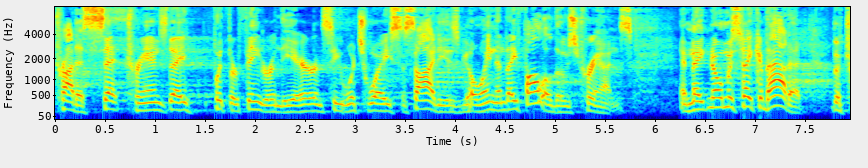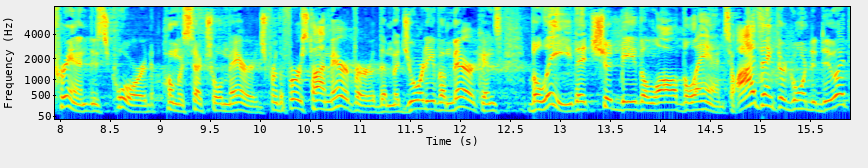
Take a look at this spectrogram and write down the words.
try to set trends. They put their finger in the air and see which way society is going, and they follow those trends. And make no mistake about it, the trend is toward homosexual marriage. For the first time ever, the majority of Americans believe it should be the law of the land. So I think they're going to do it.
